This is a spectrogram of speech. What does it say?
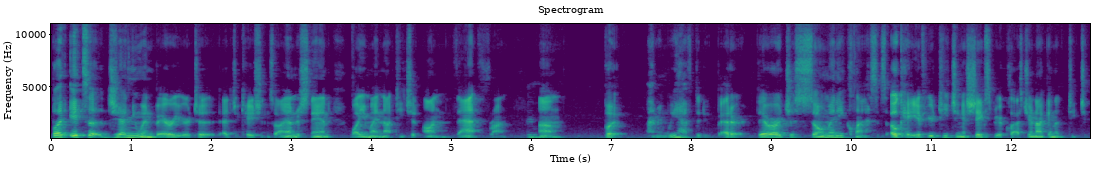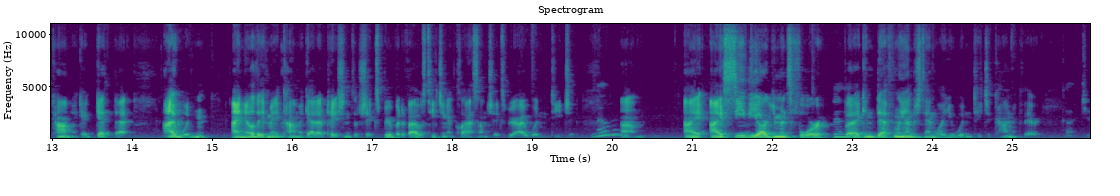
but it's a genuine barrier to education, so I understand why you might not teach it on that front. Mm-hmm. Um, but I mean, we have to do better. There are just so many classes. Okay, if you're teaching a Shakespeare class, you're not going to teach a comic. I get that. I wouldn't. I know they've made comic adaptations of Shakespeare, but if I was teaching a class on Shakespeare, I wouldn't teach it. No. Um, I I see the arguments for, mm-hmm. but I mm-hmm. can definitely understand why you wouldn't teach a comic there. Gotcha.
